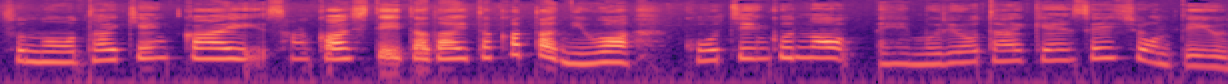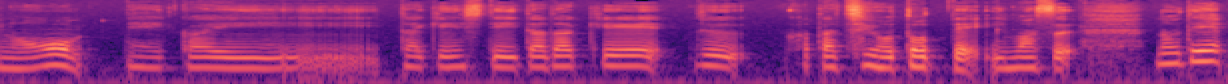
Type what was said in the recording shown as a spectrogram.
その体験会参加していただいた方にはコーチングの、えー、無料体験セッションっていうのを、えー、1回体験していただける形をとっていますので、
